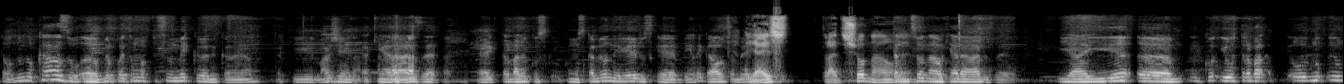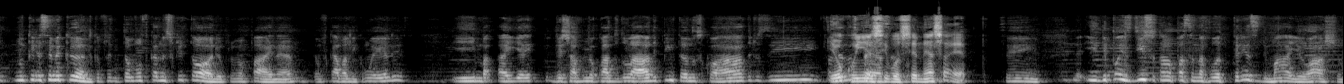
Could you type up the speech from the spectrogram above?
Então, no meu caso, uh, meu pai tem uma oficina mecânica, né? Aqui, imagina, aqui em Araras, é, é, que trabalha com os, com os caminhoneiros, que é bem legal também. Aliás, Tradicional. Né? Tradicional, né? que era Ares, é. E aí uh, eu, traba... eu, eu não queria ser mecânico, eu falei, então vou ficar no escritório pro meu pai, né? Então eu ficava ali com ele e aí deixava meu quadro do lado e pintando os quadros e. Eu conheci você nessa época. Sim. E depois disso eu estava passando na rua 13 de maio, eu acho.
